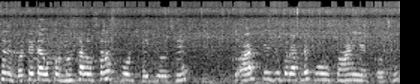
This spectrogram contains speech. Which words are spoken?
છે ને, બટેટા ઉપર મસાલો સરસ કોટ થઈ ગયો છે. તો આ સ્ટેજ ઉપર આપણે થોડું પાણી એડ કરશું.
